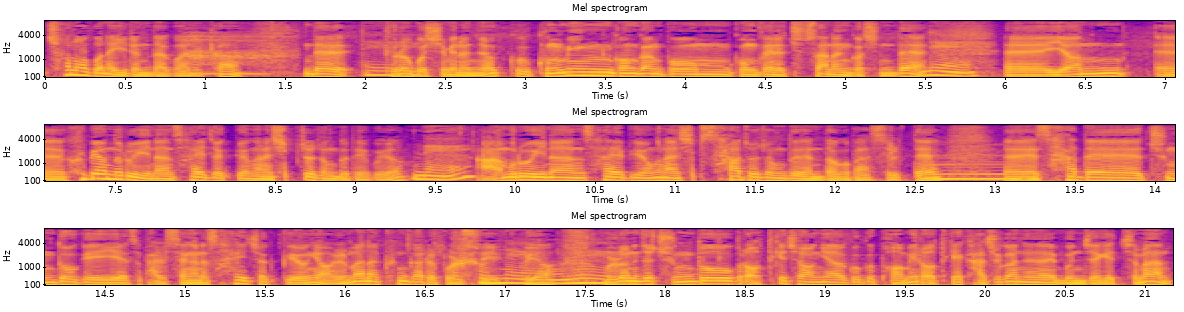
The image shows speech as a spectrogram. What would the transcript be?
5천억 원에 이른다고 하니까. 아, 근데 네. 들어보시면은요. 그 국민건강보험공단에 추산한 것인데 네. 에, 연 에, 흡연으로 인한 사회적 비용 한 10조 정도 되고요. 네. 암으로 인한 사회 비용은 한 14조 정도 된다고 봤을 때 음. 에, 4대 중독에 의해서 발생하는 사회적 비용이 얼마나 큰가를 볼 수 있고요. 네. 물론 이제 중독을 어떻게 정의하고 그 범위를 어떻게 가져가느냐의 문제겠지만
